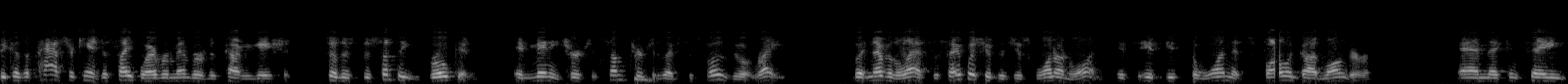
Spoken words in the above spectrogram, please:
Because a pastor can't disciple every member of his congregation. So there's there's something broken in many churches. Some churches, I suppose, do it right, but nevertheless, discipleship is just one on one. It's it, it's the one that's followed God longer, and that can say,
